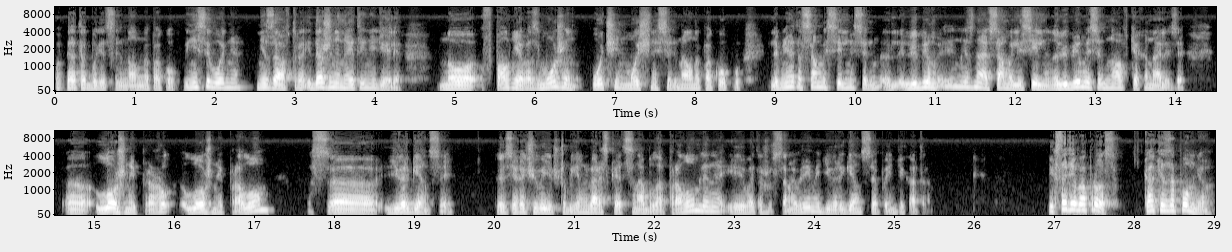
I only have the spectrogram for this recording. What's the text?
Вот это будет сигнал на покупку. Не сегодня, не завтра, и даже не на этой неделе. Но вполне возможен очень мощный сигнал на покупку. Для меня это самый сильный сигнал, любимый, не знаю, самый или сильный, но любимый сигнал в теханализе. Э, ложный, ложный пролом с э, дивергенцией. То есть я хочу видеть, чтобы январская цена была проломлена, и в это же самое время дивергенция по индикаторам. И, кстати, вопрос. Как я запомню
